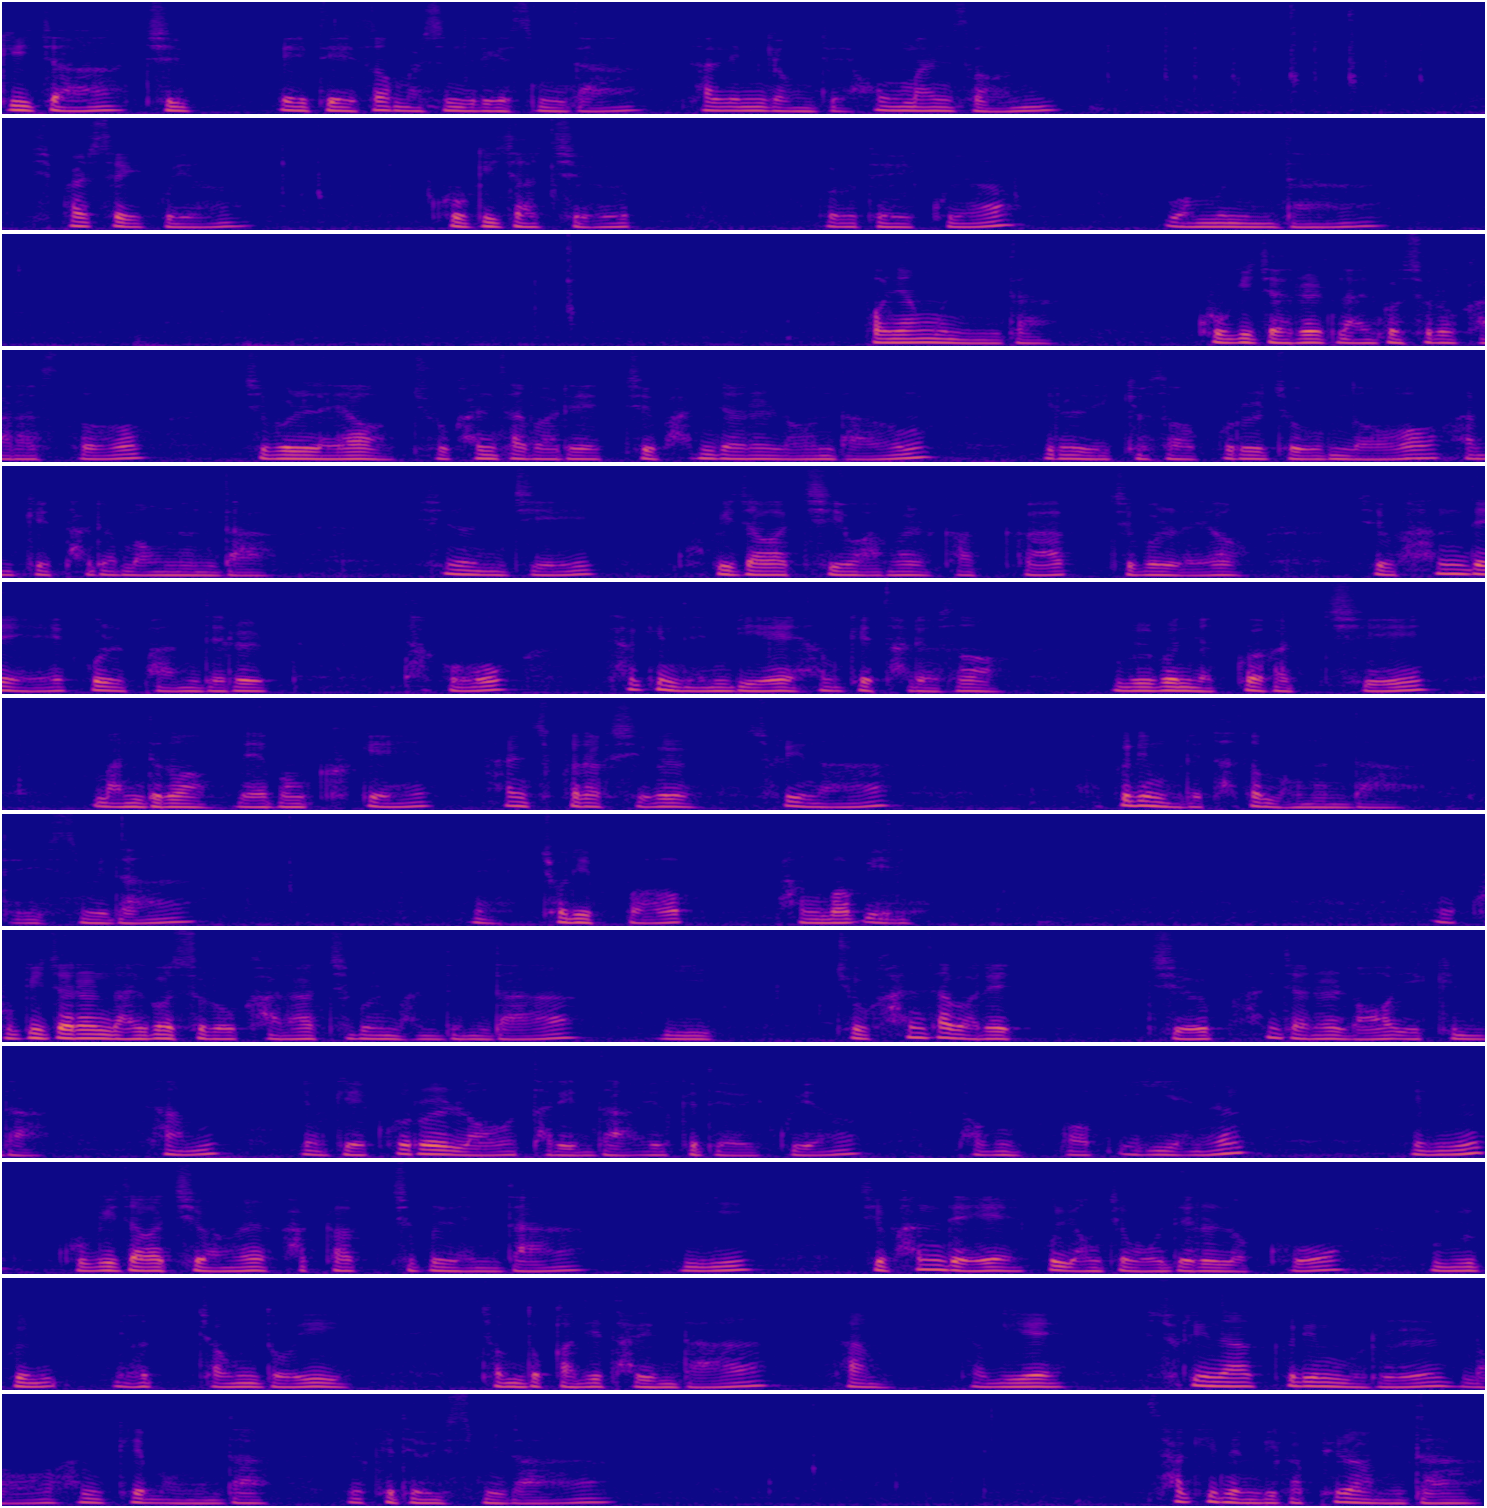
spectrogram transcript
구기자 즙에 대해서 말씀드리겠습니다. 산림경제 홍만선 18세기고요. 구기자 즙으로 되어 있고요. 원문입니다. 번역문입니다. 구기자를 날것으로 갈아서 즙을 내어 죽 한 사발에 즙 한 잔을 넣은 다음 이를 익혀서 꿀을 조금 넣어 함께 타려 먹는다. 신은지 구기자와 지황을 각각 즙을 내어 즙한 대에 꿀 반 대를 타고 사기 냄비에 함께 타려서 묽은 엿과 같이 만들어 매번 크게 한 숟가락씩을 술이나 끓인 물에 타서 먹는다. 이렇게 되어 있습니다. 네, 조리법 방법 1 구기자를 날것으로 갈아 즙을 만든다. 2. 죽 한 사발에 즙 한 잔을 넣어 익힌다. 3. 여기에 꿀을 넣어 달인다. 이렇게 되어 있고요. 방법 2에는 1. 구기자와 지왕을 각각 즙을 낸다. 2. 즙한 대에 꿀 0.5대를 넣고 묽은 엿 정도의 점도까지 달인다. 3. 여기에 술이나 끓인 물을 넣어 함께 먹는다. 이렇게 되어 있습니다. 사기 냄비가 필요합니다.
